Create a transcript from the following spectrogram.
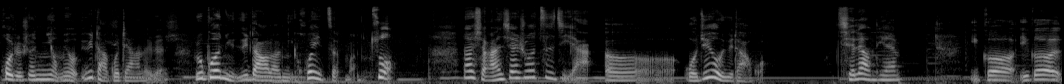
或者说你有没有遇到过这样的人？如果你遇到了，你会怎么做？那小安先说自己啊，呃，我就有遇到过，前两天一个一个。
